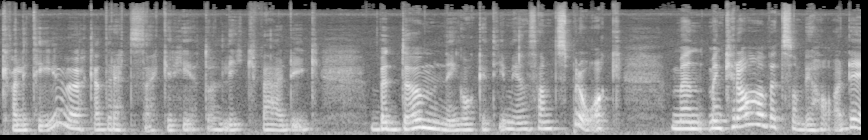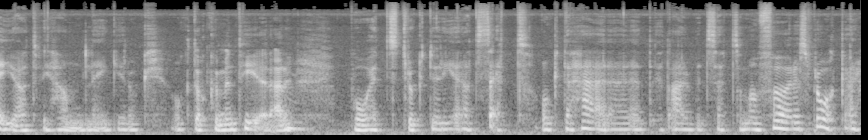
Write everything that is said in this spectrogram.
kvalitet, ökad rättssäkerhet och en likvärdig bedömning och ett gemensamt språk. Men, men kravet som vi har det är ju att vi handlägger och, och dokumenterar på ett strukturerat sätt. Och det här är ett, ett arbetssätt som man förespråkar.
